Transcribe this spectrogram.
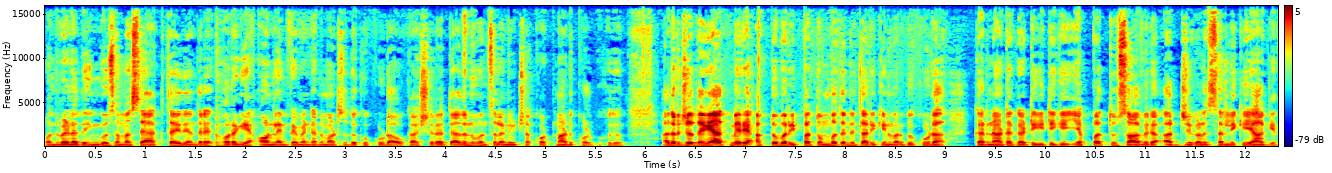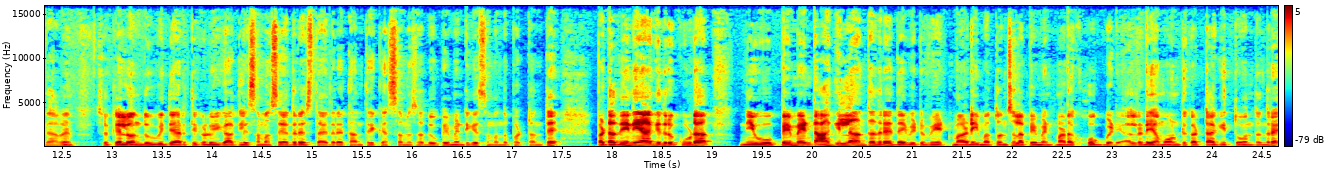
ಒಂದು ವೇಳೆ ಅದು ಹಿಂಗೂ ಸಮಸ್ಯೆ ಆಗ್ತಾ ಇದೆ ಅಂದ್ರೆ ಹೊರಗೆ ಆನ್ಲೈನ್ ಪೇಮೆಂಟ್ ಅನ್ನು ಮಾಡಿಸೋದಕ್ಕೂ ಕೂಡ ಅವಕಾಶ ಇರುತ್ತೆ. ಅದನ್ನು ಒಂದ್ಸಲ ನೀವು ಚೆಕ್ಔಟ್ ಮಾಡಿಕೊಳ್ಬಹುದು. ಅದರ ಜೊತೆಗೆ ಆದ್ಮೇಲೆ ಅಕ್ಟೋಬರ್ ಇಪ್ಪತ್ತೊಂಬತ್ತನೇ ತಾರೀಕಿನವರೆಗೂ ಕೂಡ ಕರ್ನಾಟಕ ಟಿಇಟಿಗೆ ಎಪ್ಪತ್ತು ಸಾವಿರ ಅರ್ಜಿಗಳು ಸಲ್ಲಿಕೆಯಾಗಿದ್ದಾವೆ ಸೊ, ಕೆಲವೊಂದು ವಿದ್ಯಾರ್ಥಿಗಳು ಈಗಾಗಲೇ ಸಮಸ್ಯೆ ಎದುರಿಸ್ತಾ ಇದ್ದಾರೆ. ತಾಂತ್ರಿಕ ಸಮಸ್ಯೆ, ಅದು ಪೇಮೆಂಟ್ಗೆ ಸಂಬಂಧಪಟ್ಟಂತೆ. ಬಟ್ ಅದೇನೇ ಆಗಿದ್ರೂ ಕೂಡ ನೀವು ಪೇಮೆಂಟ್ ಆಗಿಲ್ಲ ಅಂತಂದ್ರೆ ದಯವಿಟ್ಟು ವೇಟ್ ಮಾಡಿ, ಮತ್ತೊಂದ್ಸಲ ಪೇಮೆಂಟ್ ಮಾಡಕ್ ಹೋಗಬೇಡಿ. ಆಲ್ರೆಡಿ ಅಮೌಂಟ್ ಕಟ್ ಆಗಿತ್ತು ಅಂತಂದ್ರೆ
